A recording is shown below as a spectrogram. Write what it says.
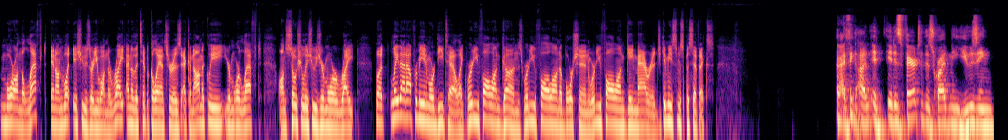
more on the left, and on what issues are you on the right? I know the typical answer is economically, you're more left. On social issues, you're more right. But lay that out for me in more detail. Like, where do you fall on guns? Where do you fall on abortion? Where do you fall on gay marriage? Give me some specifics. I think uh, it, it is fair to describe me using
